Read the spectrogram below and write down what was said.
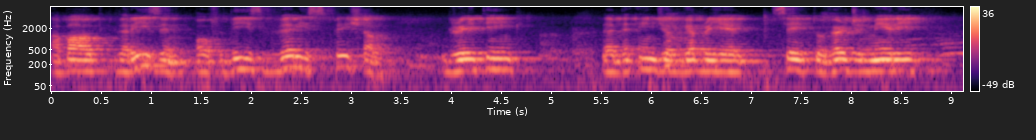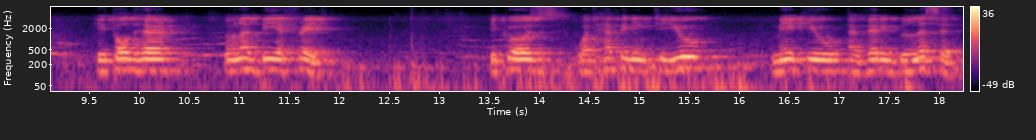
about the reason of this very special greeting that the angel Gabriel said to Virgin Mary, he told her, Do not be afraid, because what happening to you make you a very blessed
